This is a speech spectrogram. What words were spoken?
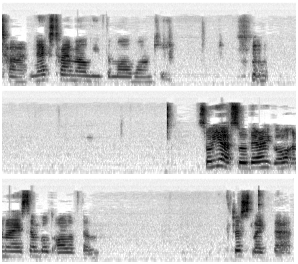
time, next time I'll leave them all wonky. So yeah, so there I go, and I assembled all of them. Just like that.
